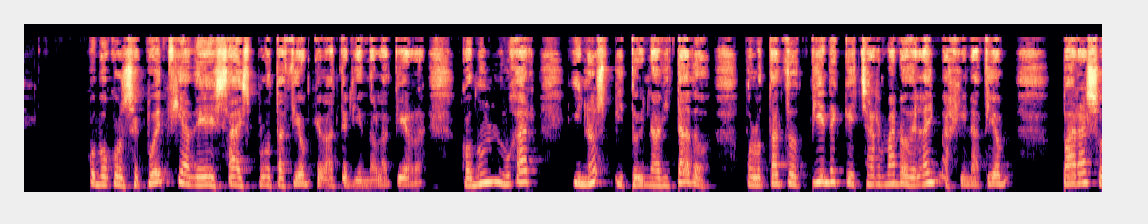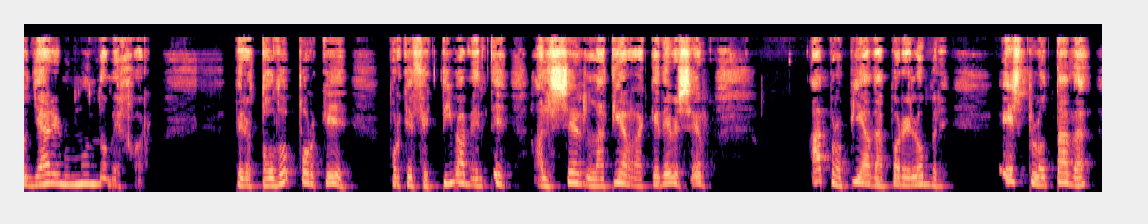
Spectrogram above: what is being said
como consecuencia de esa explotación que va teniendo la Tierra, como un lugar inhóspito, inhabitado. Por lo tanto, tiene que echar mano de la imaginación para soñar en un mundo mejor. Pero todo ¿por qué? Porque efectivamente, al ser la Tierra que debe ser apropiada por el hombre, explotada,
